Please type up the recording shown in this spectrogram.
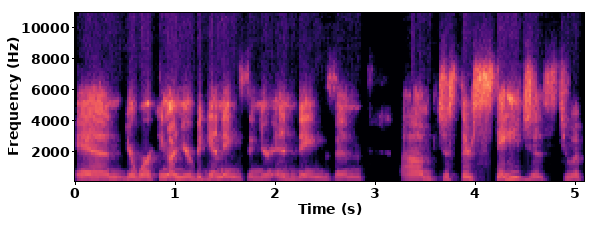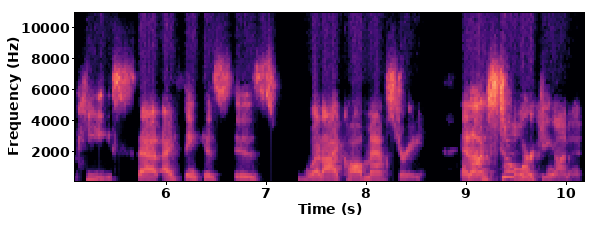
And you're working on your beginnings and your endings and um, just there's stages to a piece that i think is is what i call mastery and i'm still working on it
